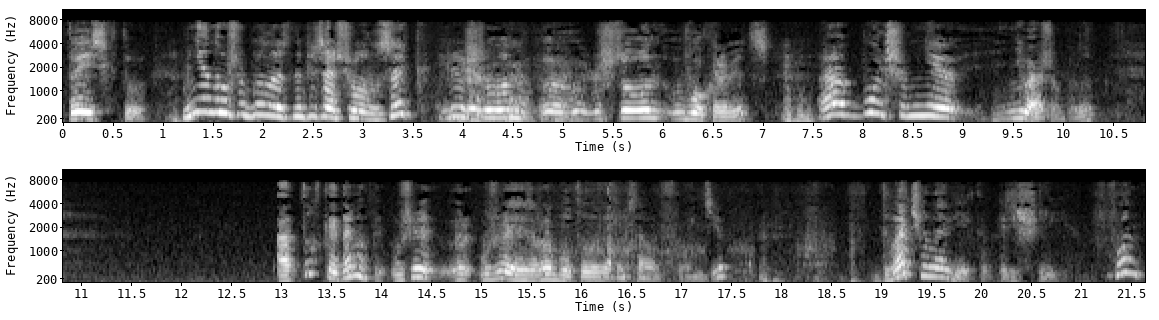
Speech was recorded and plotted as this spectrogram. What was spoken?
Кто есть кто. Мне нужно было написать, что он зэк или да, что, он, да, э, да. что он вохровец. Угу. А больше мне не важно было. А тут, когда мы уже, уже работала в этом самом фонде, два человека пришли в фонд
